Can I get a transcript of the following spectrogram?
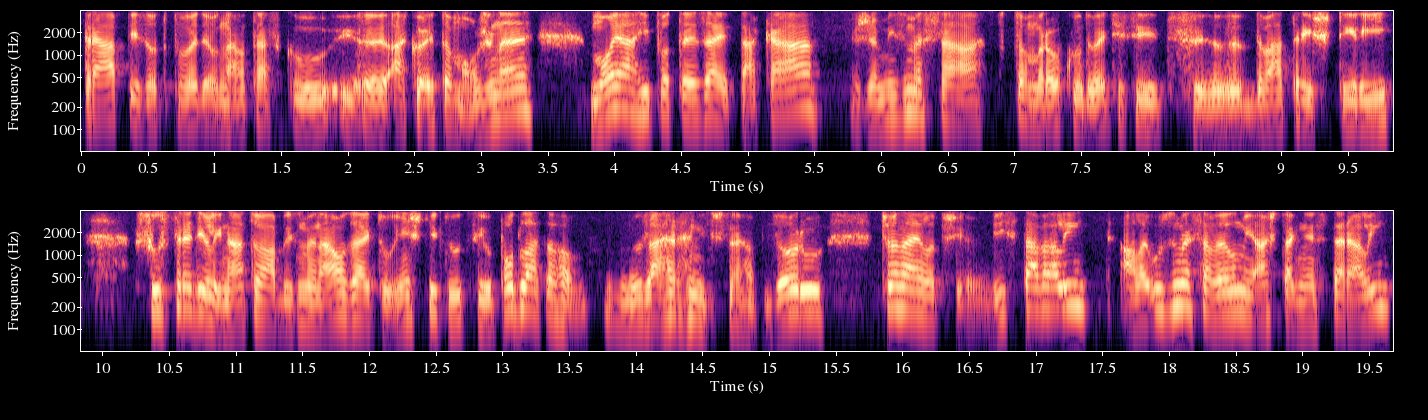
trápi s odpovedou na otázku, e, ako je to možné. Moja hypotéza je taká, že my sme sa v tom roku 2002-2003-2004 sústredili na to, aby sme naozaj tú inštitúciu podľa toho zahraničného vzoru čo najlepšie vystavali, ale už sme sa veľmi až tak nestarali,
